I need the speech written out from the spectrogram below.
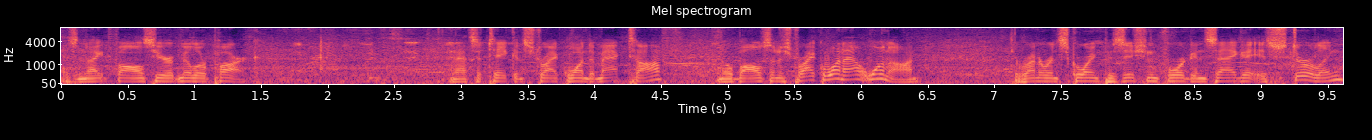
as night falls here at Miller Park. And that's a taken strike one to Machtolf. No balls and a strike, one out, one on. The runner in scoring position for Gonzaga is Sterling,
